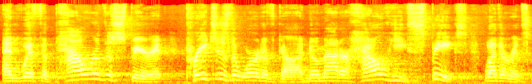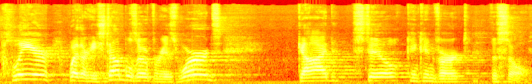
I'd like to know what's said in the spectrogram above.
and with the power of the Spirit preaches the Word of God, no matter how he speaks, whether it's clear, whether he stumbles over his words, God still can convert the soul.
